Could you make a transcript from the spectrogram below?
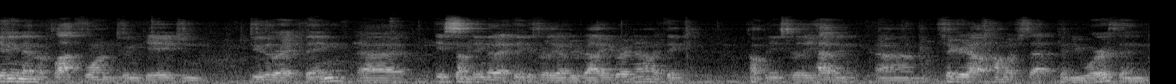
giving them a platform to engage and do the right thing uh, is something that I think is really undervalued right now. I think companies really haven't um, figured out how much that can be worth, and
